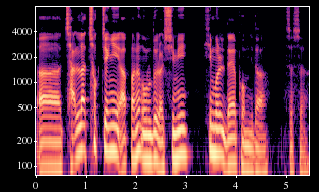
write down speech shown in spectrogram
아, 잘나 척쟁이 아빠는 오늘도 열심히 힘을 내 봅니다. 했었어요.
